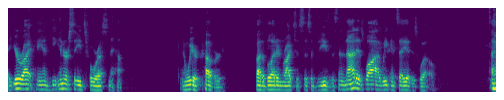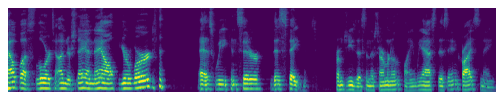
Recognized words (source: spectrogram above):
at your right hand. He intercedes for us now. And we are covered by the blood and righteousness of Jesus. And that is why we can say it as well. Help us, Lord, to understand now your word as we consider this statement from Jesus in the Sermon on the Plain. We ask this in Christ's name.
